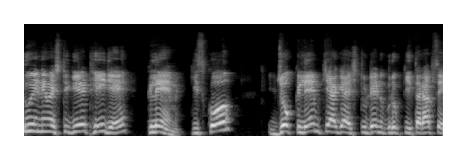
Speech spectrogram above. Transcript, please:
to investigate his claim. किसको? जो क्लेम किया गया स्टूडेंट ग्रुप की तरफ़ से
